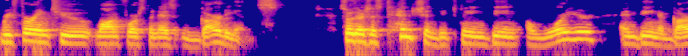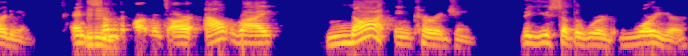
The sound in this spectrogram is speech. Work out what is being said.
referring to law enforcement as guardians. So there's this tension between being a warrior and being a guardian. And mm-hmm. some departments are outright not encouraging the use of the word warrior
